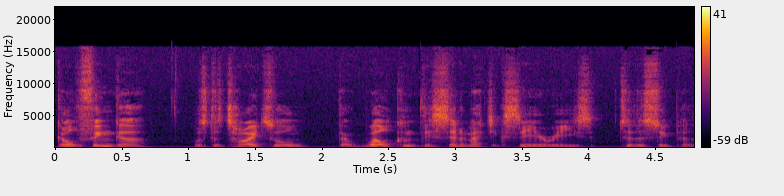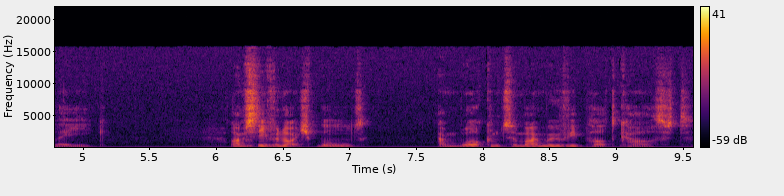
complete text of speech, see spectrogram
Goldfinger was the title that welcomed this cinematic series to the Super League. I'm Stephen Archibald, and welcome to my movie podcast.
